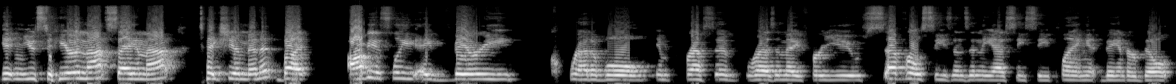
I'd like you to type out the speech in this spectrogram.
getting used to hearing that, saying that. Takes you a minute, but obviously a very credible, impressive resume for you. Several seasons in the SEC playing at Vanderbilt,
